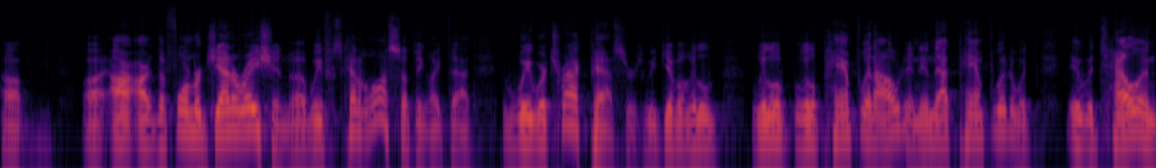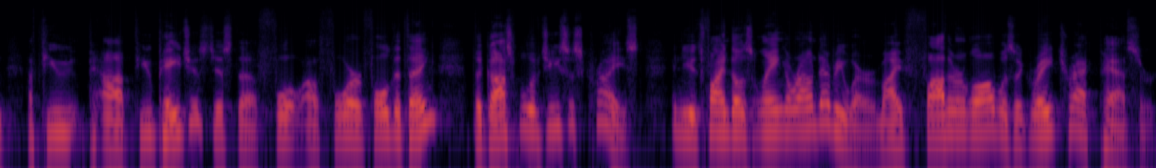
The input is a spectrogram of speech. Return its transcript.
Uh, uh, our, our, the former generation, uh, we've kind of lost something like that. We were track pastors. We'd give a little little little pamphlet out, and in that pamphlet, it would it would tell in a few uh, few pages, just a four, a four folded thing, the gospel of Jesus Christ, and you'd find those laying around everywhere. My father-in-law was a great tract passer.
